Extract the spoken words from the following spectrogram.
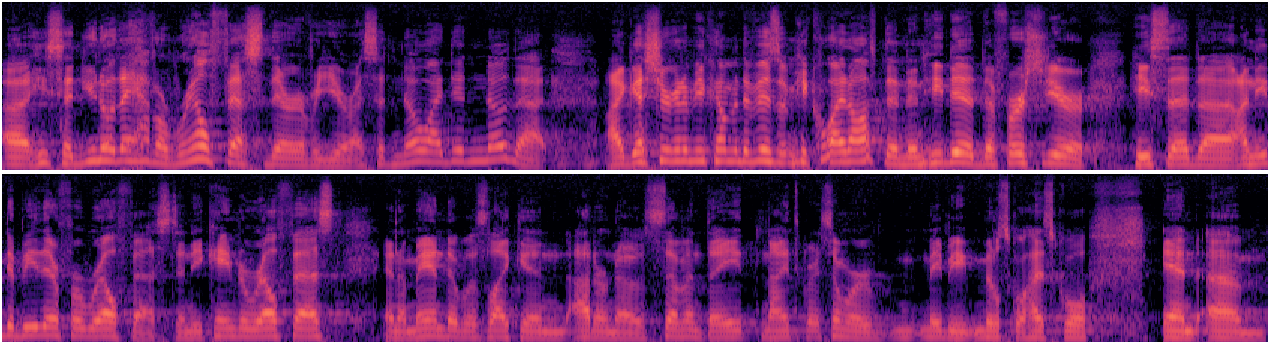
Uh, he said, You know, they have a rail fest there every year. I said, No, I didn't know that. I guess you're going to be coming to visit me quite often. And he did. The first year, he said, uh, I need to be there for Rail Fest. And he came to Rail Fest, and Amanda was like in, I don't know, seventh, eighth, ninth grade, somewhere, maybe middle school, high school. And um,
